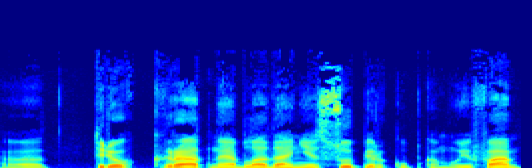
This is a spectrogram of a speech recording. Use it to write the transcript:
э, трехкратное обладание Суперкубком УЕФА,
